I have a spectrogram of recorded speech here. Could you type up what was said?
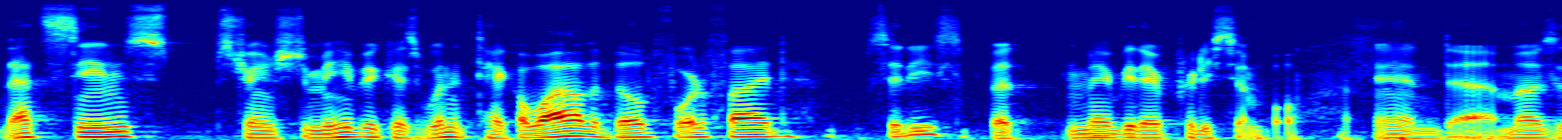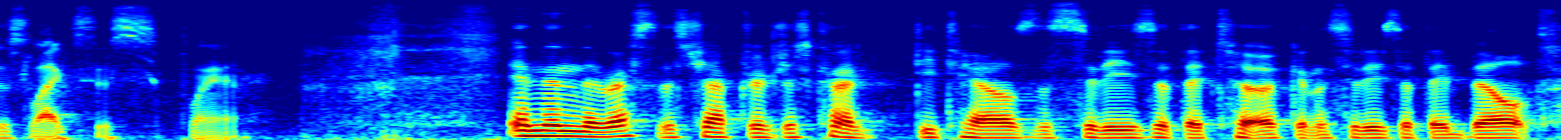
that seems strange to me because wouldn't it take a while to build fortified cities? But maybe they're pretty simple. And uh, Moses likes this plan. And then the rest of this chapter just kind of details the cities that they took and the cities that they built.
